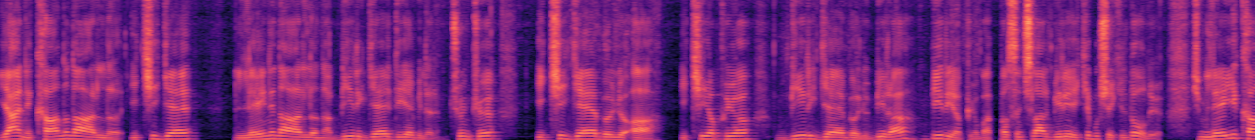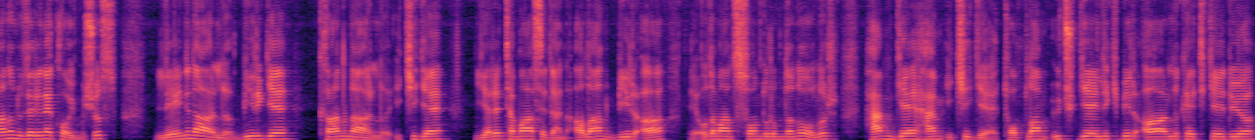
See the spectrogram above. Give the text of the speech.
Yani K'nın ağırlığı 2G, L'nin ağırlığına 1G diyebilirim. Çünkü 2G bölü A 2 yapıyor. 1G bölü 1A 1 yapıyor. Bak basınçlar 1'e 2 bu şekilde oluyor. Şimdi L'yi K'nın üzerine koymuşuz. L'nin ağırlığı 1G, K'nın ağırlığı 2G. Yere temas eden alan 1A. E, o zaman son durumda ne olur? Hem G hem 2G. Toplam 3G'lik bir ağırlık etki ediyor.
